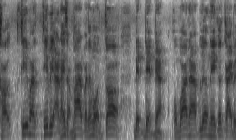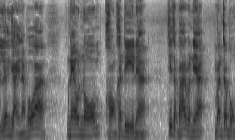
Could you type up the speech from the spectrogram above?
เขาที่มาที่พี่อัดให้สัมภาษณ์ไปทั้งหมดก็เด็ดเด็ดเนี่ยผมว่านะเรื่องนี้ก็กลายเป็นเรื่องใหญ่นะ เพราะว่าแนวโน้มของคดีเนี่ย ที่สัมภาษณ์วันนี้มันจะบ่ง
